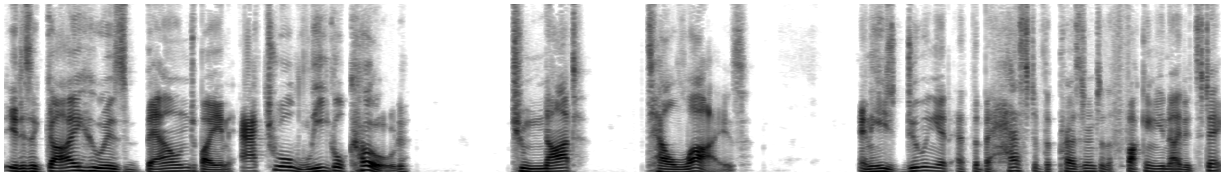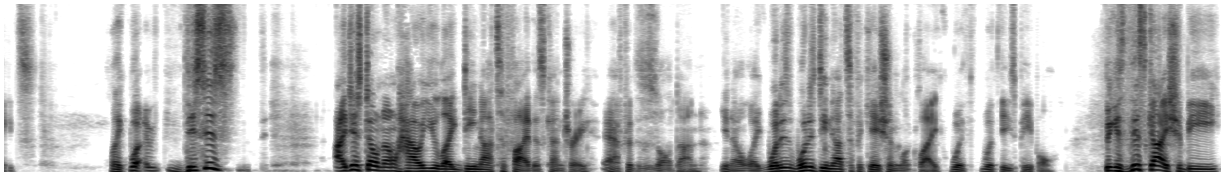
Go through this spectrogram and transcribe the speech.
it is a guy who is bound by an actual legal code to not tell lies. And he's doing it at the behest of the president of the fucking United States. Like what this is I just don't know how you like denazify this country after this is all done. You know, like what is what does denazification look like with with these people? Because this guy should be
